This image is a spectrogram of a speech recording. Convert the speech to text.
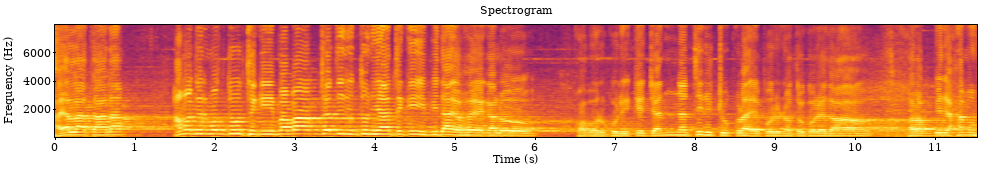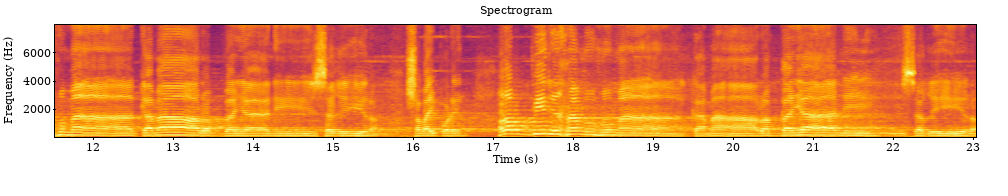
হায় আল্লাহ তাআলা, আমাদের মধ্য থেকে মা বাপ যদি দুনিয়া থেকে বিদায় হয়ে গেল। কবরগুলিকে জান্নাতির টুকরায় পরিণত করে দাও। রব্বির হামহুমা কামা রব্বায়ানি সগীরা। সবাই পড়েন রব্বির হামহুমা কামা রব্বায়ানি সগীরা।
